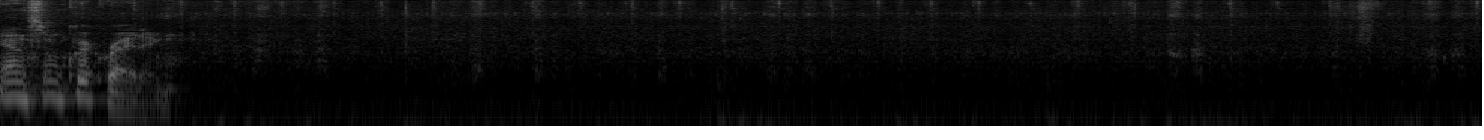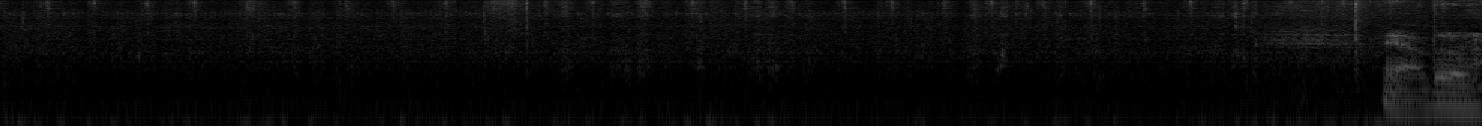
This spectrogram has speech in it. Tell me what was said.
And some quick writing. Yeah, the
